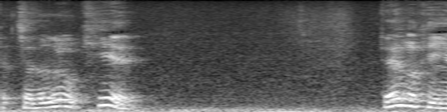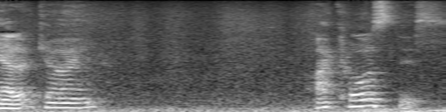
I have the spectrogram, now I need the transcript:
But to the little kid, they're looking at it going, I caused this.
